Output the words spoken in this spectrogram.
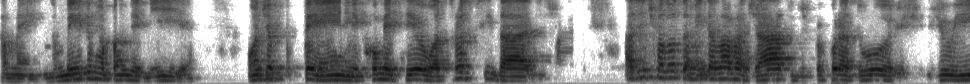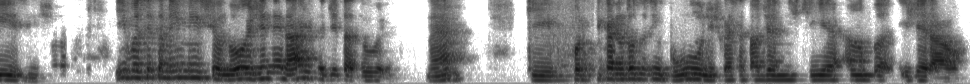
também, no meio de uma pandemia, onde a PM cometeu atrocidades. A gente falou também da Lava Jato, dos procuradores, juízes, e você também mencionou generais da ditadura, né? que foram, ficaram todos impunes com essa tal de anistia ampla e geral.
